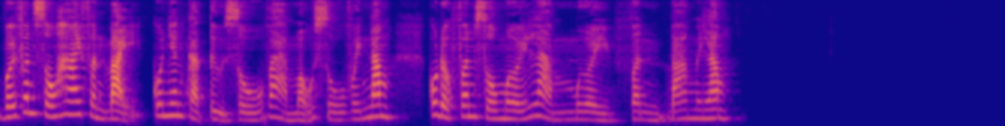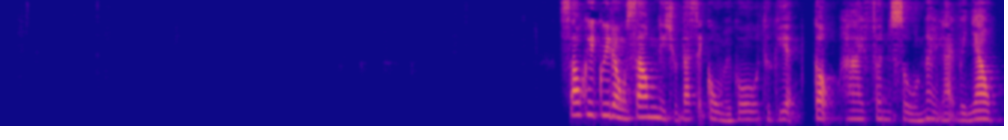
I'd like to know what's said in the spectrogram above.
Với phân số 2 phần 7, cô nhân cả tử số và mẫu số với 5. Cô được phân số mới là 10 phần 35. Sau khi quy đồng xong thì chúng ta sẽ cùng với cô thực hiện cộng hai phân số này lại với nhau.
